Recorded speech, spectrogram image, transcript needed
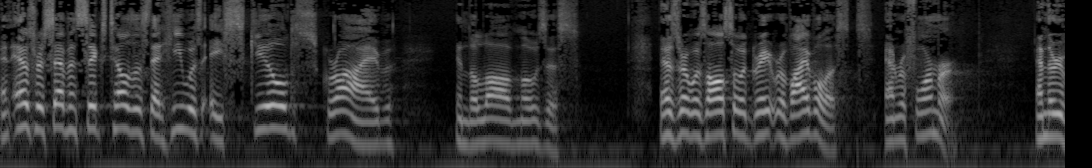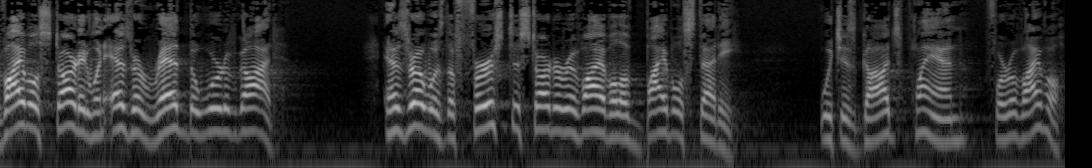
And Ezra 7 6 tells us that he was a skilled scribe in the law of Moses. Ezra was also a great revivalist and reformer. And the revival started when Ezra read the Word of God. Ezra was the first to start a revival of Bible study, which is God's plan for revival.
